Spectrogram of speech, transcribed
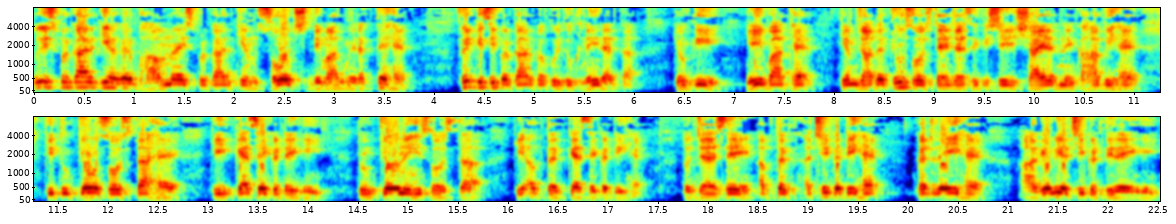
तो इस प्रकार की अगर भावना, इस प्रकार की हम सोच दिमाग में रखते हैं फिर किसी प्रकार का कोई दुख नहीं रहता। क्योंकि यही बात है कि हम ज़्यादा क्यों सोचते हैं? जैसे किसी शायर ने कहा भी है कि तू क्यों सोचता है कि कैसे कटेगी? तुम क्यों नहीं सोचता कि अब तक कैसे कटी है? तो जैसे अब तक अच्छी कटी है, कट रही है, आगे भी अच्छी कटती रहेगी।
